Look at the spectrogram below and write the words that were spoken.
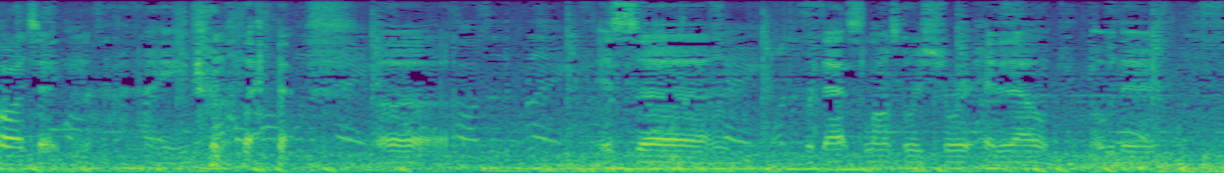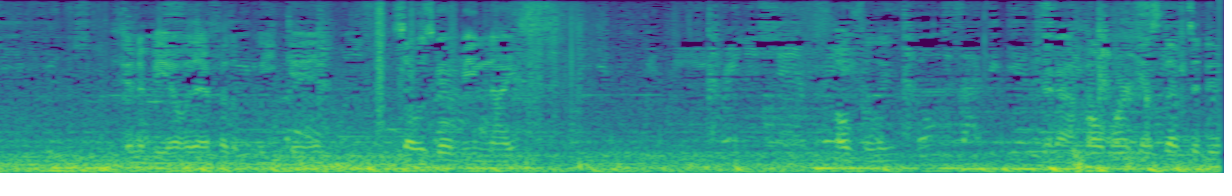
partake. Nah, I ain't gonna that. Uh, it's uh with that, long story short, headed out over there. Gonna be over there for the weekend. So it's gonna be nice. Hopefully. I got homework and stuff to do.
